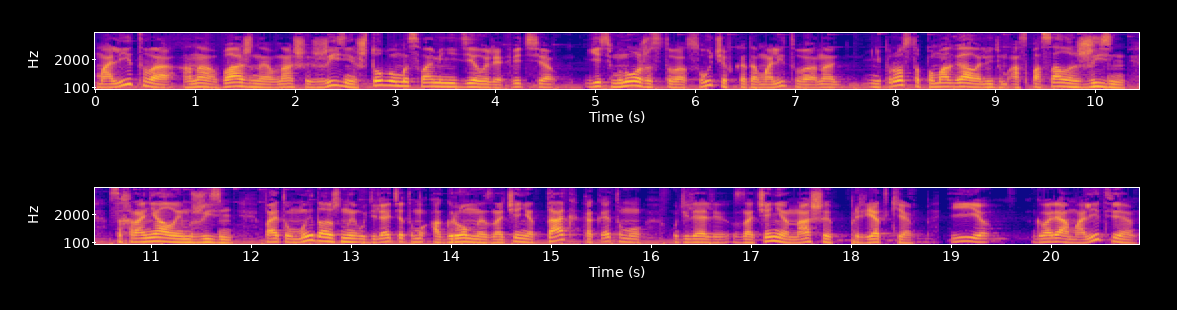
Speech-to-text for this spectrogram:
молитва, она важная в нашей жизни, что бы мы с вами ни делали. Ведь э, есть множество случаев, когда молитва, она не просто помогала людям, а спасала жизнь, сохраняла им жизнь. Поэтому мы должны уделять этому огромное значение так, как этому уделяли значение наши предки. И Говоря о молитве,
